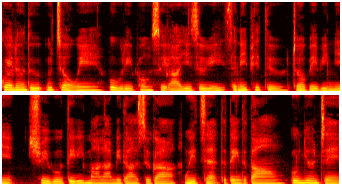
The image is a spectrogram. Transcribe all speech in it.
ကွယ်လွန်သူဦးကျော်ဝင်းပူရီဖုံးဆွေအားရည်စု၍ဇနီးဖြစ်သူဒေါ်ဘေဘီမြင့်ရွှေဘူတီရီမာလာမိသားစုကငွေကြက်တသိန်းတစ်တောင်းဦးညွန့်တင်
